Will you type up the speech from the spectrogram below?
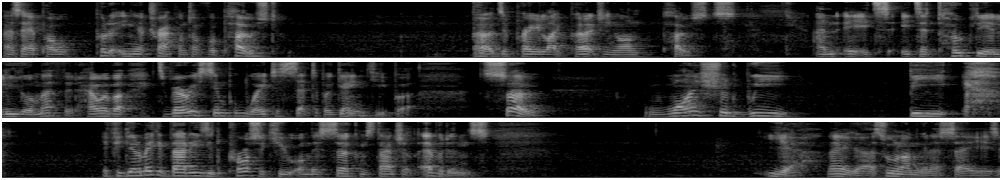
I say a pole, put it in a trap on top of a post. Birds of prey like perching on posts. And it's, it's a totally illegal method. However, it's a very simple way to set up a gamekeeper. So, why should we be. If you're going to make it that easy to prosecute on this circumstantial evidence, yeah, there you go. That's all I'm going to say. Is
